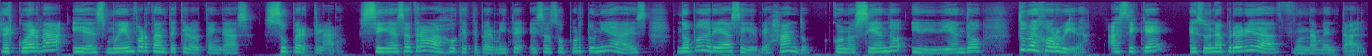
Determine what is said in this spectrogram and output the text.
Recuerda, y es muy importante que lo tengas súper claro, sin ese trabajo que te permite esas oportunidades, no podrías seguir viajando, conociendo y viviendo tu mejor vida. Así que es una prioridad fundamental.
